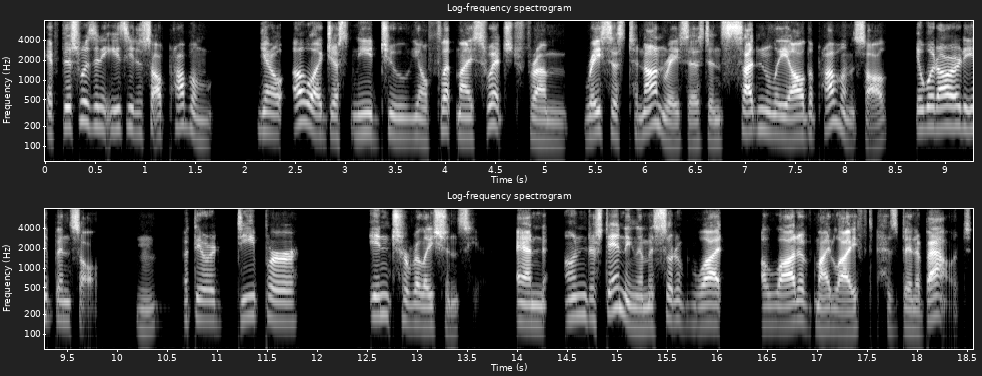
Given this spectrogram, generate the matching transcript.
if this was an easy to solve problem, you know, oh, I just need to, you know, flip my switch from racist to non-racist and suddenly all the problems solved, it would already have been solved. Mhm. But there are deeper interrelations here. And understanding them is sort of what a lot of my life has been about.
